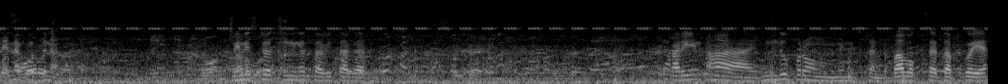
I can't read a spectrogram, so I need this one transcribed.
నిన్న పొద్దున మినిస్టర్ వచ్చింది కదా సవిత గారు కరీం ఆ, హిందూపురం మినిస్టర్ అంట బాబు ఒకసారి తప్పుకోయా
